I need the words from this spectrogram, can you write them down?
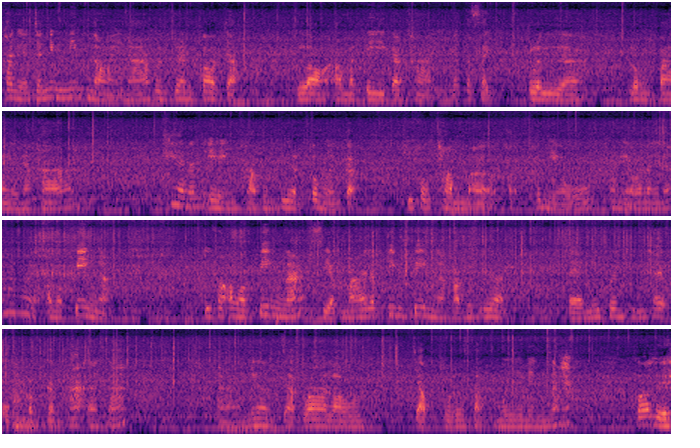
ข้าวเหนียวจะนิ่มๆหน่อยนะ เพื่อนๆก็จะลองเอามาตีกับไข่แล้วก็ใส่เกลือลงไปนะคะ ค่นั้นเองค่ะเพื่อนๆก็เหมือนกับที่เขาทำเอ่อข้าวเหนียวข้าวเหนียวอะไรนะเอามาปิ้งอะที่เขาเอามาปิ้งนะ เสียบไม้แล้วปิ้งปิ้งนะคะเพื่อนๆแต่นี่เพื่อนพิมใช้อบกับกระทะนะจ๊ะอ่าเนื่องจากว่าเราจับโทรศัพท์มือหนึ่งนะ ก็เลย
